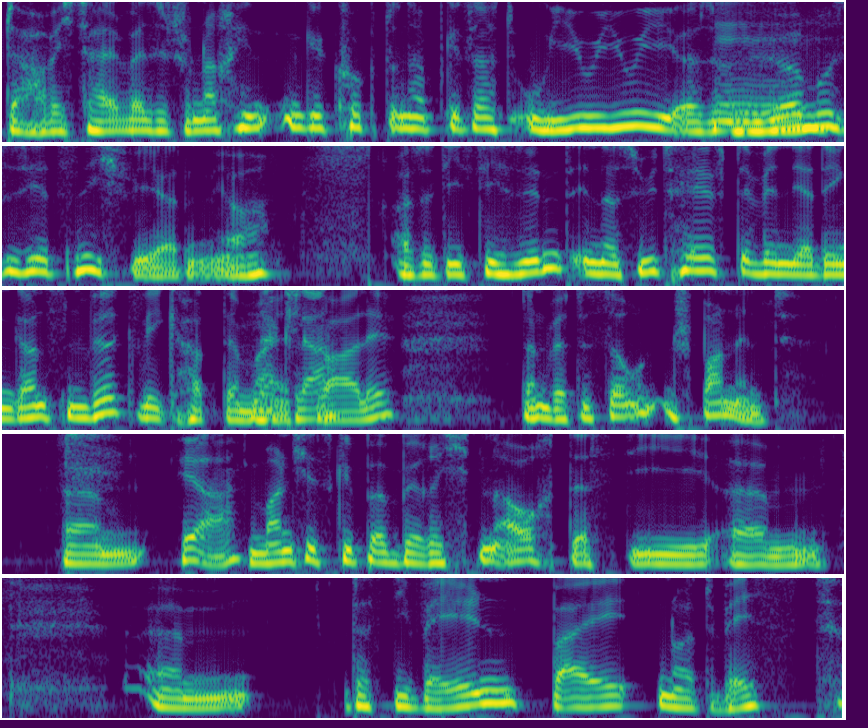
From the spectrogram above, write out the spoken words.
da habe ich teilweise schon nach hinten geguckt und habe gedacht, uiuiui, also mhm. höher muss es jetzt nicht werden, ja. Also die, die sind in der Südhälfte, wenn der den ganzen Wirkweg hat, der Maestrale, dann wird es da unten spannend. Ähm, ja. Manche Skipper berichten auch, dass die, ähm, ähm, dass die Wellen bei Nordwest,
